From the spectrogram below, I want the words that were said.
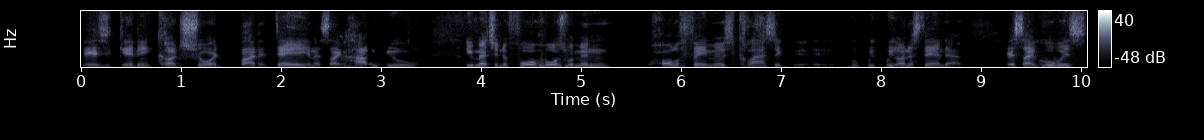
is getting cut short by the day, and it's like, how do you? You mentioned the four horsewomen Hall of Famers, classic. eh, eh, we- We, we understand that. It's like who is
